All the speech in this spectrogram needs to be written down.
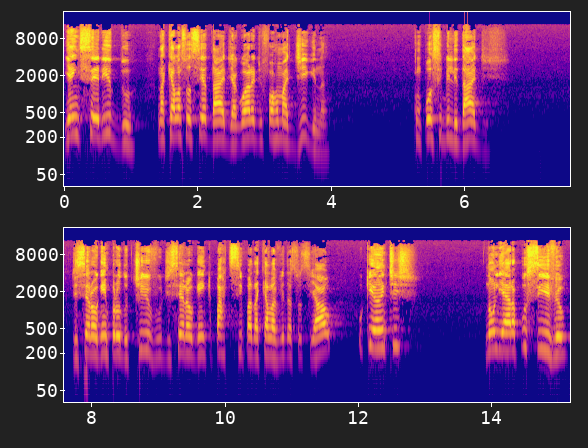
e é inserido naquela sociedade, agora de forma digna, com possibilidades de ser alguém produtivo, de ser alguém que participa daquela vida social, o que antes não lhe era possível.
